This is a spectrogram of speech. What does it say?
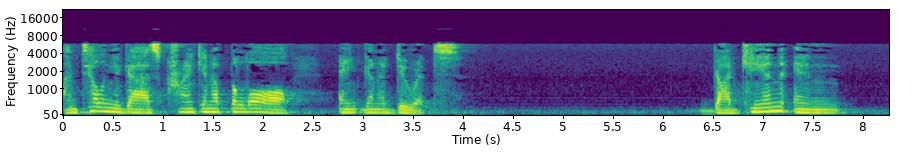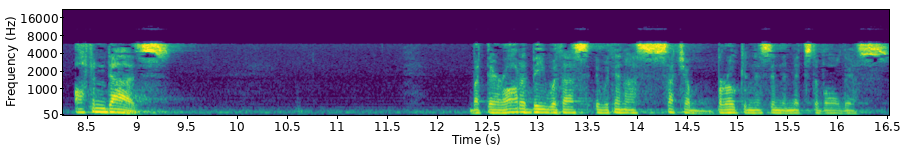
I'm telling you guys, cranking up the law ain't gonna do it. God can and often does. But there ought to be with us, within us such a brokenness in the midst of all this.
